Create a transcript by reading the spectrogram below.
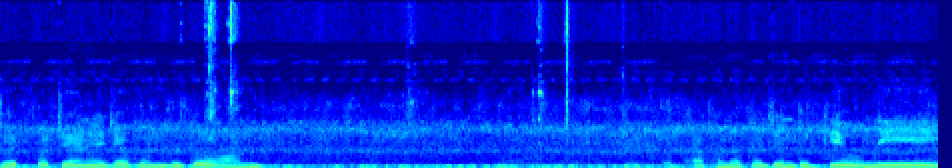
ঝটপট জয়েন হয়ে যাও বন্ধুগণ। এখনও পর্যন্ত কেউ নেই।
